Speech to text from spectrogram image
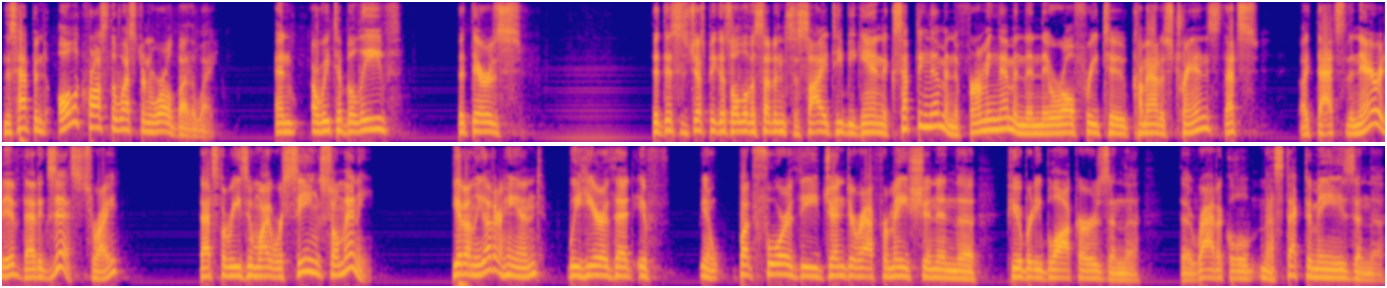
This happened all across the Western world, by the way. And are we to believe that there's that this is just because all of a sudden society began accepting them and affirming them and then they were all free to come out as trans? That's like that's the narrative that exists, right? That's the reason why we're seeing so many. Yet on the other hand, we hear that if, you know, but for the gender affirmation and the puberty blockers and the the radical mastectomies and the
